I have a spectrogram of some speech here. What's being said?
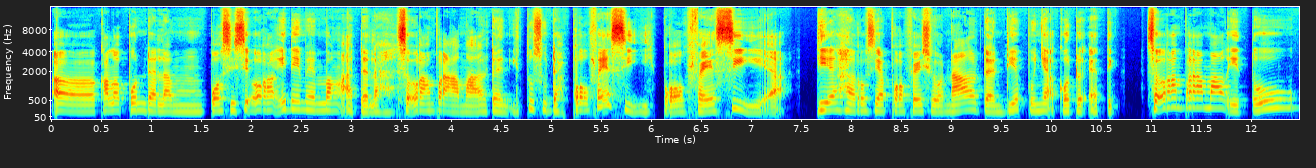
uh, kalaupun dalam posisi orang ini memang adalah seorang peramal dan itu sudah profesi, profesi ya. Dia harusnya profesional dan dia punya kode etik. Seorang peramal itu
